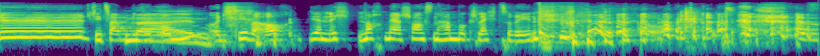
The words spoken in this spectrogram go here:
dü. Die zwei Minuten sind um und ich gebe auch dir nicht noch mehr Chancen, Hamburg schlecht zu reden. oh mein Gott. Also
